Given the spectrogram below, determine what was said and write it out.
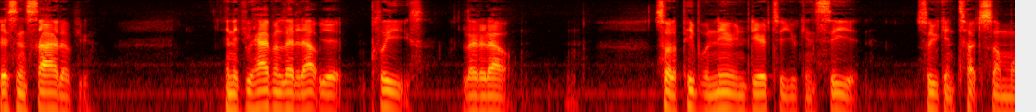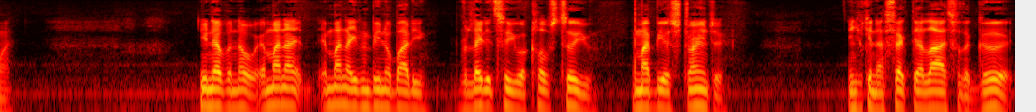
It's inside of you. And if you haven't let it out yet, please let it out. So the people near and dear to you can see it. So you can touch someone. You never know. It might not it might not even be nobody related to you or close to you. It might be a stranger. And you can affect their lives for the good.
